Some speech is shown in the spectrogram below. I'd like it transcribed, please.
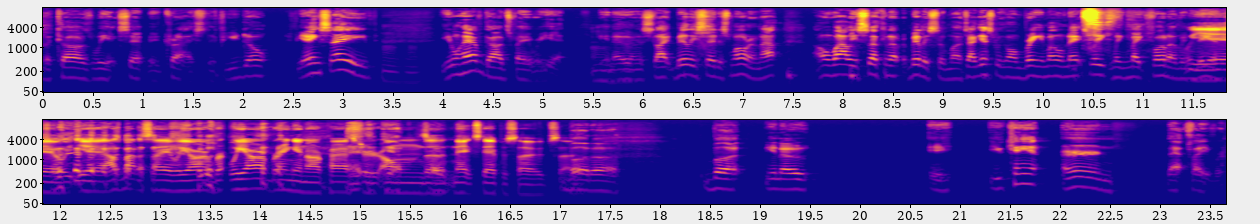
because we accepted Christ. If you don't, if you ain't saved, Mm-hmm. you don't have God's favor yet. You mm-hmm. know, and it's like Billy said this morning. I, I don't know why he's sucking up to Billy so much. I guess we're gonna bring him on next week. and We can make fun of him. Well, then, yeah, so. yeah. I was about to say we are we are bringing our pastor Yeah, on the so- next episode. So but uh, but you know, you can't earn that favor.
